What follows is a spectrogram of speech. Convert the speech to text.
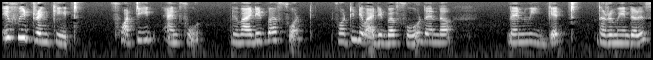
If we truncate 14 and 4 divided by 40, 14 divided by 4 then the then we get the remainder is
